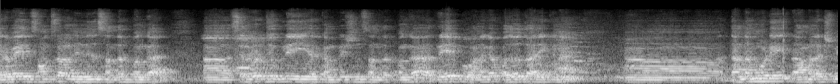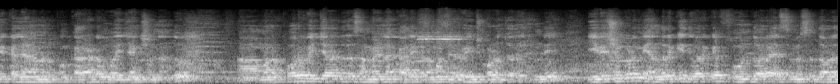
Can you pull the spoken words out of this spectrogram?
ఇరవై ఐదు సంవత్సరాలు నిండిన సందర్భంగా సిల్వర్ జూబ్లీ ఇయర్ కంప్లీషన్ సందర్భంగా రేపు అనగా పదో తారీఖున దండమూడి రామలక్ష్మి కళ్యాణ మండపం కరాటం వై జంక్షన్ నందు మన పూర్వ విద్యార్థుల సమ్మేళన కార్యక్రమాన్ని నిర్వహించుకోవడం జరుగుతుంది. ఈ విషయం కూడా మీ అందరికీ ఇదివరకే ఫోన్ ద్వారా ఎస్ఎంఎస్ ద్వారా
